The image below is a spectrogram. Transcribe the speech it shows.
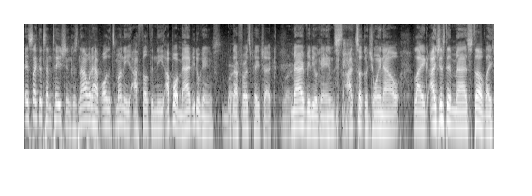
it's like the temptation because now when I have all this money, I felt the need. I bought mad video games with that first paycheck. Right. Mad video games. I took a joint out. Like I just did mad stuff. Like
